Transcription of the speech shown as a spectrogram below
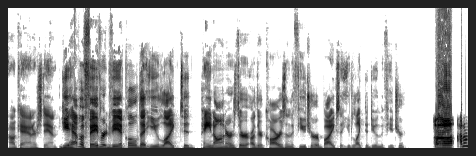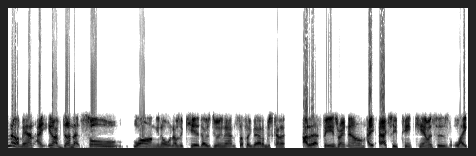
Okay, I understand. Do you have a favorite vehicle that you like to paint on, or is there are there cars in the future or bikes that you'd like to do in the future? Uh, I don't know, man. I you know I've done that so long. You know, when I was a kid, I was doing that and stuff like that. I'm just kind of out of that phase right now. I actually paint canvases like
